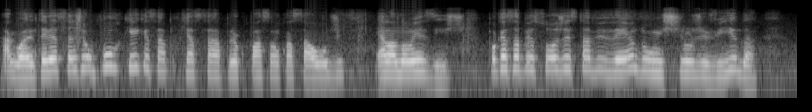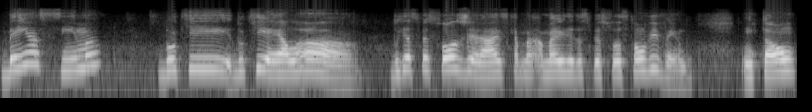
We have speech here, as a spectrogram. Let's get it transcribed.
Agora, interessante é o porquê que essa, que essa preocupação com a saúde ela não existe. Porque essa pessoa já está vivendo um estilo de vida bem acima do que, do que ela, do que as pessoas gerais, que a, a maioria das pessoas estão vivendo. Então,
